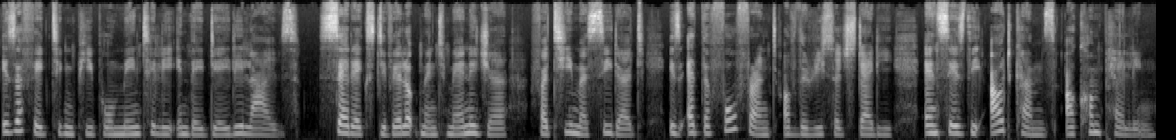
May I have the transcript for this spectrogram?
is affecting people mentally in their daily lives. SEDEX Development Manager Fatima Sidat is at the forefront of the research study and says the outcomes are compelling.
